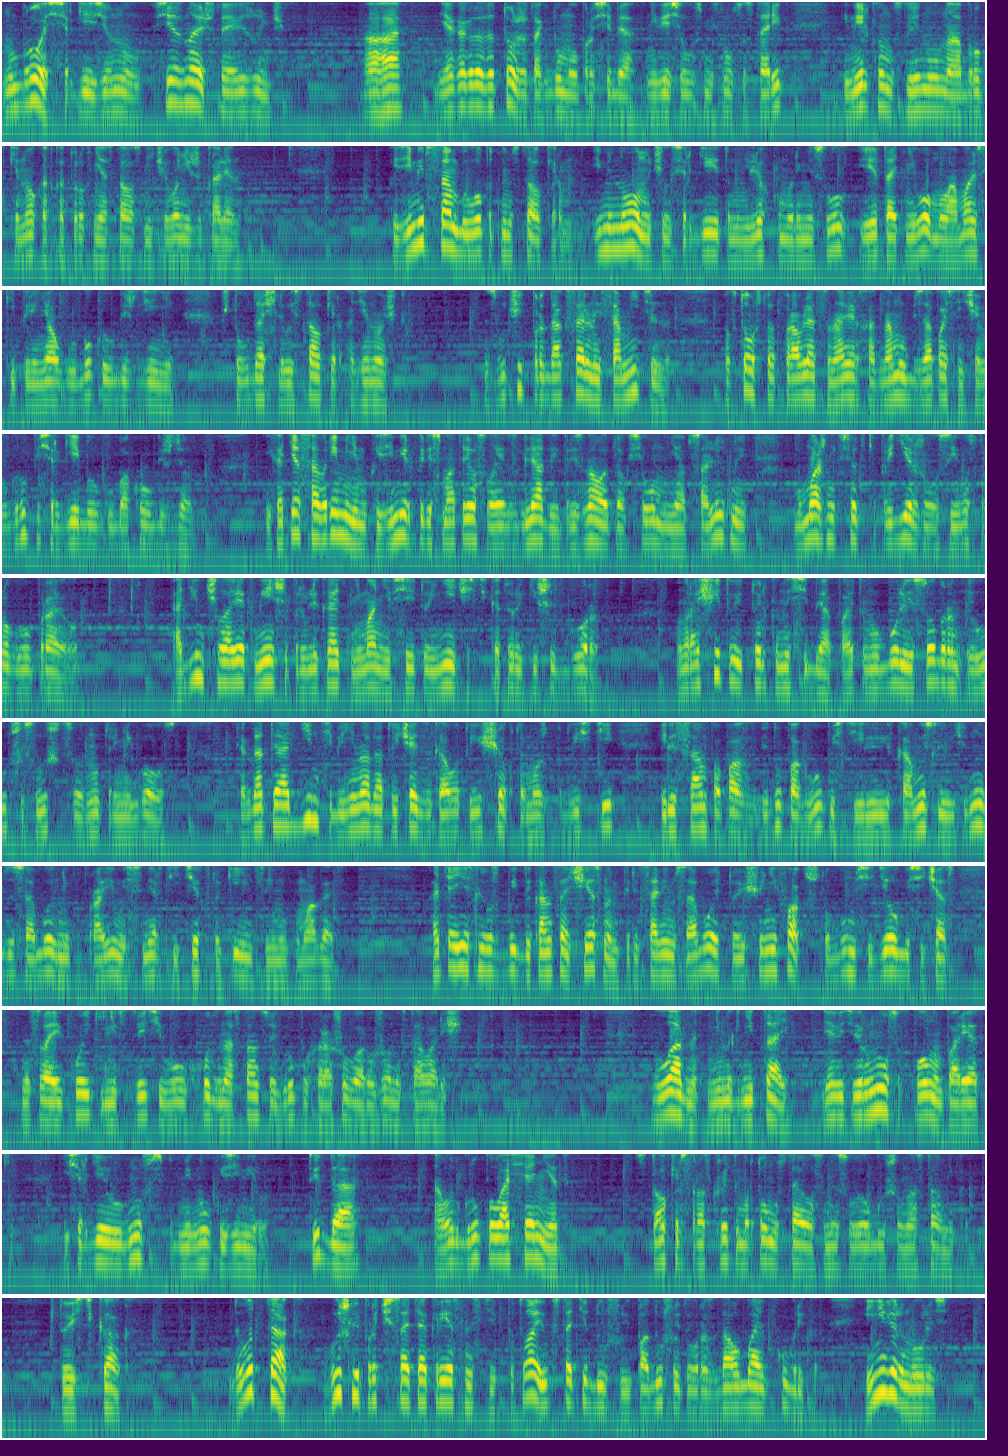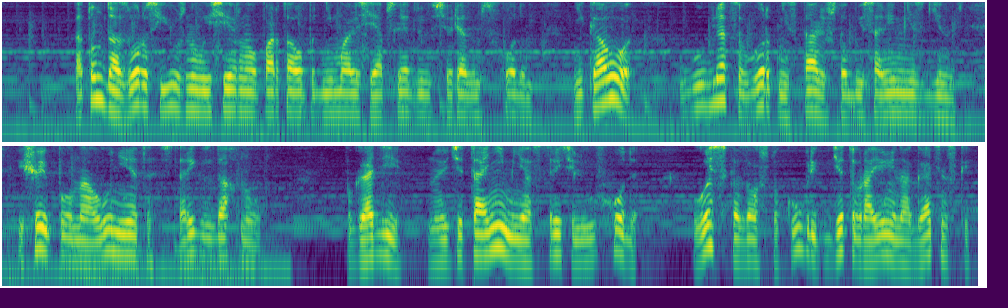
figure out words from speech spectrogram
«Ну брось», — Сергей зевнул, — «все знают, что я везунчик». «Ага, я когда-то тоже так думал про себя», — невесело усмехнулся старик и мельком взглянул на обрубки ног, от которых не осталось ничего ниже колен. Казимир сам был опытным сталкером. Именно он учил Сергея этому нелегкому ремеслу, и это от него Маломальский перенял глубокое убеждение, что удачливый сталкер – одиночка. Звучит парадоксально и сомнительно – но в том, что отправляться наверх одному безопаснее, чем в группе, Сергей был глубоко убежден. И хотя со временем Казимир пересмотрел свои взгляды и признал эту аксиому не абсолютной, бумажник все-таки придерживался его строгого правила. Один человек меньше привлекает внимание всей той нечисти, которая кишит город. Он рассчитывает только на себя, поэтому более собран и лучше слышит свой внутренний голос. Когда ты один, тебе не надо отвечать за кого-то еще, кто может подвести или сам, попав в беду по глупости или легкомыслию, утянуть за собой в непоправимость смерти и тех, кто кинется ему помогать. Хотя, если уж быть до конца честным перед самим собой, то еще не факт, что Бум сидел бы сейчас на своей койке, не встретив его у входа на станцию группы хорошо вооруженных товарищей. «Ну ладно, не нагнетай, я ведь вернулся в полном порядке», и Сергей, улыбнувшись, подмигнул Казимиру. «Ты да, а вот группа Лося нет». Сталкер с раскрытым ртом уставился на своего бывшего наставника. «То есть как?» «Да вот так. Вышли прочесать окрестности, по твою, кстати, душу и по душу этого раздолбая Кубрика, и не вернулись. Потом дозоры с южного и северного портала поднимались и обследовали все рядом с входом. Никого. Углубляться в город не стали, чтобы и самим не сгинуть. Еще и полнолуние это. Старик вздохнул. Погоди, но ведь это они меня встретили у входа. Лось сказал, что Кубрик где-то в районе Нагатинской.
